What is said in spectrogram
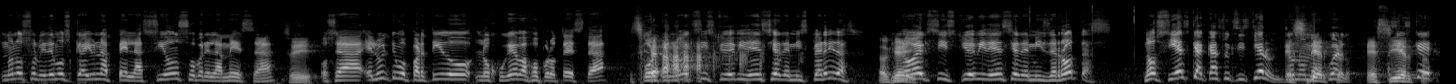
no nos olvidemos que hay una apelación sobre la mesa. Sí. O sea, el último partido lo jugué bajo protesta porque no existió evidencia de mis pérdidas. No existió evidencia de mis derrotas. No, si es que acaso existieron, yo no me acuerdo. Es cierto. Así es que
